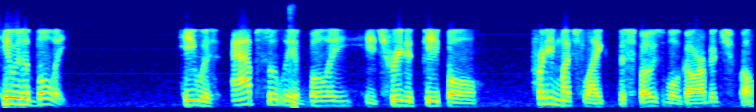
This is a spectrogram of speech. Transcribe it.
he was a bully. He was absolutely a bully. He treated people pretty much like disposable garbage. Well,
